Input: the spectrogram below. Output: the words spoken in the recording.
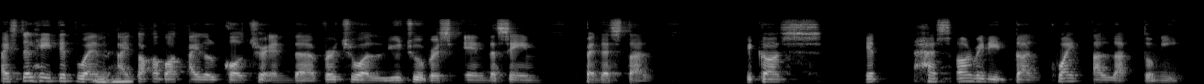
I still hate it when I mhm, talk about idol culture and the virtual YouTubers in the same pedestal because it has already done quite a lot to me.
